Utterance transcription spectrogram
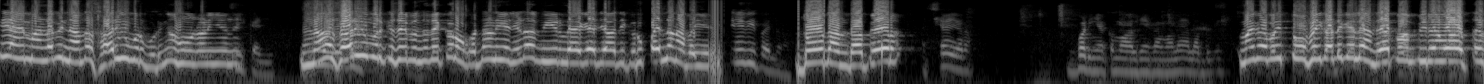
ਇਹ ਐ ਮੰਨ ਲਾ ਵੀ ਨਾ ਤਾਂ ਸਾਰੀ ਉਮਰ ਬੁੜੀਆਂ ਹੋਣ ਵਾਲੀਆਂ ਨੇ। ਠੀਕ ਹੈ ਜੀ। ਨਾ ਸਾਰੀ ਉਮਰ ਕਿਸੇ ਬੰਦੇ ਦੇ ਘਰੋਂ ਕੱਢਣ ਹੈ ਜਿਹੜਾ ਵੀਰ ਲੈ ਗਿਆ ਯਾਦ ਹੀ ਕਰੂ ਪਹਿਲਾਂ ਨਾ ਬਾਈ ਇਹ। ਵੀ ਪਹਿਲਾਂ। ਦੋ ਦੰਦ ਦਾ ਪਿਓਰ। ਅੱਛਾ ਯਾਰ ਬੜੀਆਂ ਕਮਾਲ ਦੀਆਂ ਗਾਵਾਂ ਲੈ ਲੱਭ ਕੇ ਮੈਂ ਕਿਹਾ ਬਾਈ ਤੋਹਫੇ ਹੀ ਕੱਢ ਕੇ ਲਿਆਂਦੇ ਆਪਾਂ ਵੀਰਾਂ ਵਾਸਤੇ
